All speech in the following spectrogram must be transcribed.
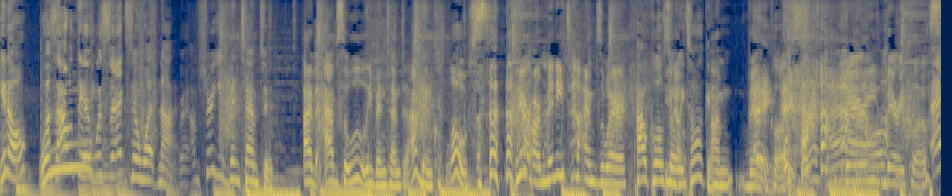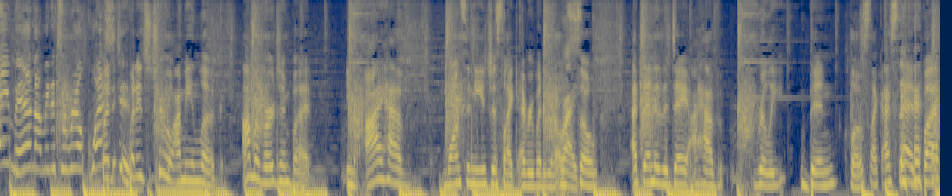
you know, what's out there with sex and whatnot? I'm sure you've been tempted. I've absolutely been tempted. I've been close. there are many times where. How close are know, we talking? I'm very Hey, close. hey, bruh. very, very close. Hey, man, I mean, it's a real but question. but it's true. I mean, look, I'm a virgin, but you know, I have wants and needs just like everybody else. Right. So at the end of the day, I have really been close, like I said, but.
